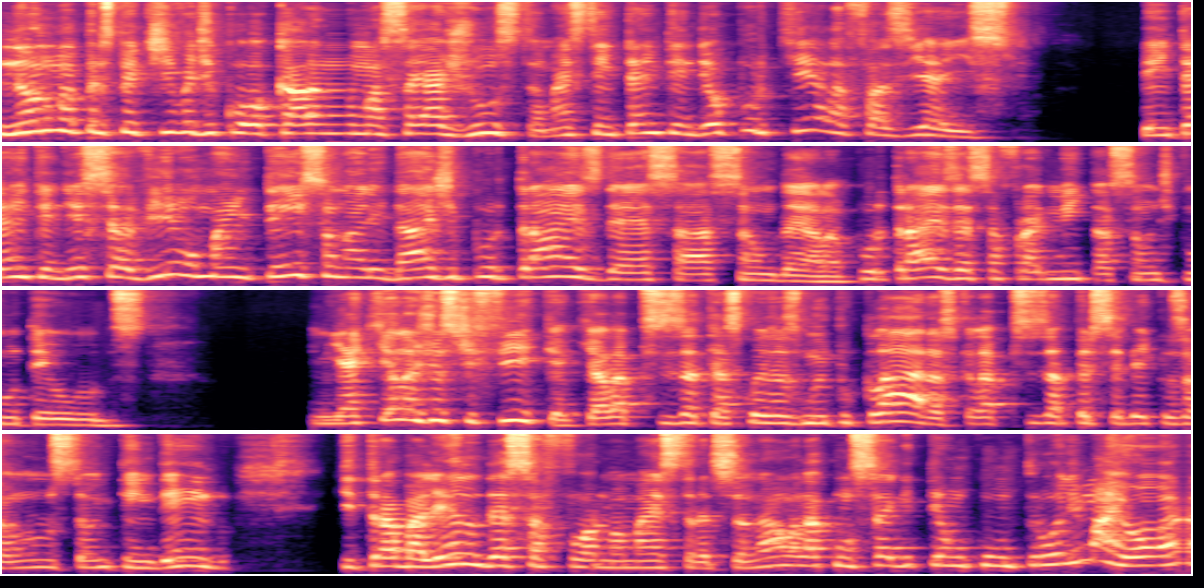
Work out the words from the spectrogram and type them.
Não numa perspectiva de colocá-la numa saia justa, mas tentar entender o porquê ela fazia isso tentar entender se havia uma intencionalidade por trás dessa ação dela, por trás dessa fragmentação de conteúdos. E aqui ela justifica que ela precisa ter as coisas muito claras, que ela precisa perceber que os alunos estão entendendo, que trabalhando dessa forma mais tradicional, ela consegue ter um controle maior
